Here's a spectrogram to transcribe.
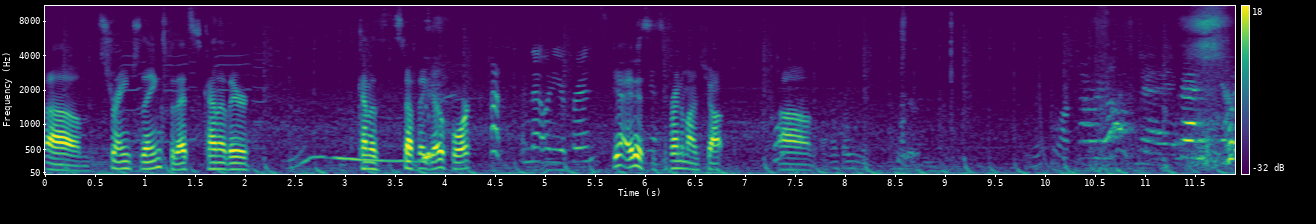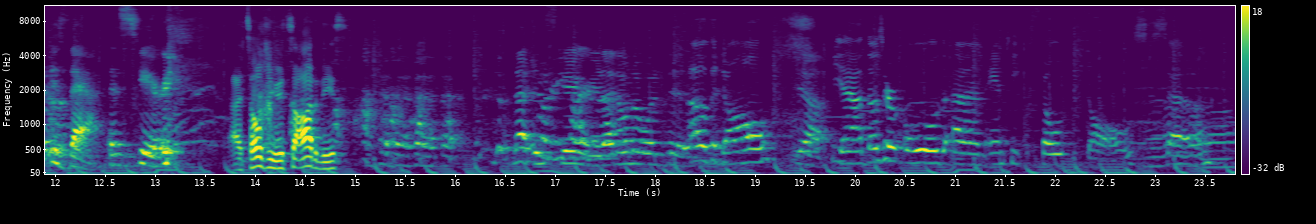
um, strange things, but that's kind of their kind of stuff they go for. Isn't that one of your friends? Yeah, it is. It's a friend of mine's shop. Cool. Um, I don't think it's here. What is that? That's scary. I told you it's oddities. that is scary, and I don't know what it is. Oh, the doll. Yeah. Yeah, those are old um, antique folk dolls. So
